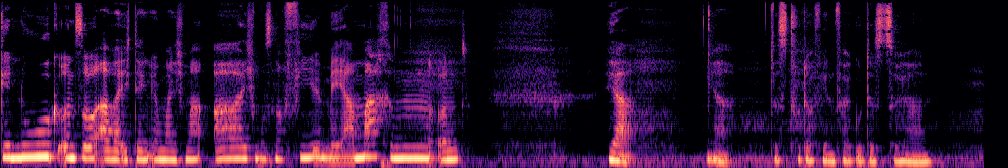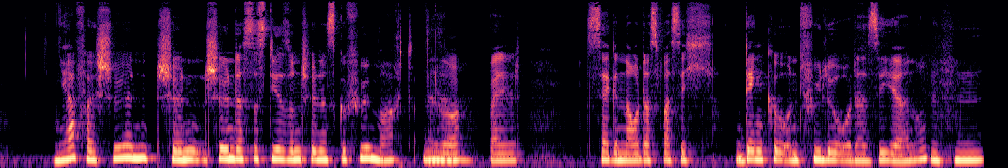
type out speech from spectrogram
genug und so, aber ich denke mir manchmal, ah, ich muss noch viel mehr machen und ja, ja, das tut auf jeden Fall gut, das zu hören. Ja, voll schön. Schön, schön, dass es dir so ein schönes Gefühl macht. Also, Ja. weil es ist ja genau das, was ich denke und fühle oder sehe. Ne? Mhm.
